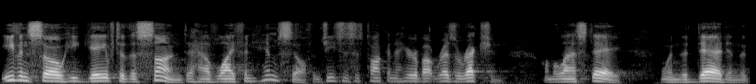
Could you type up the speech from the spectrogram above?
even so he gave to the Son to have life in himself. And Jesus is talking here about resurrection on the last day, when the dead in the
